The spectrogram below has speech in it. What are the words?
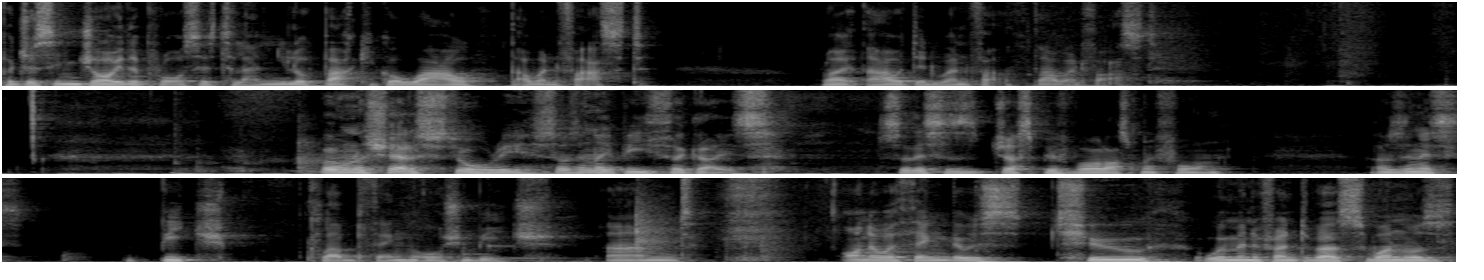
but just enjoy the process till then. You look back, you go, "Wow, that went fast." Right, that did went fa- that went fast. But I want to share a story. So I was in Ibiza, guys. So this is just before I lost my phone. I was in this beach club thing, Ocean Beach, and on our thing there was two women in front of us. One was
